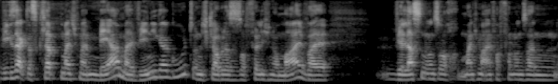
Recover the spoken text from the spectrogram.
wie gesagt, das klappt manchmal mehr, mal weniger gut. Und ich glaube, das ist auch völlig normal, weil wir lassen uns auch manchmal einfach von unseren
